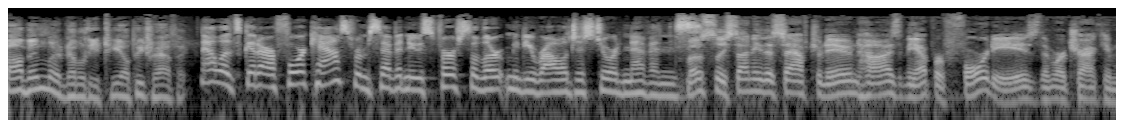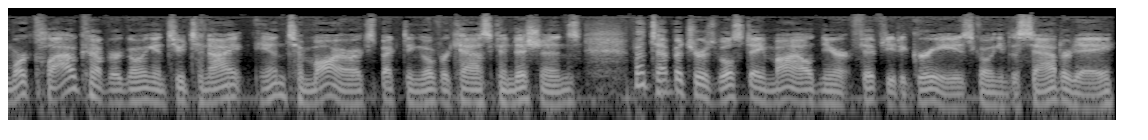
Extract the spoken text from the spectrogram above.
Bob Imler, WTOP Traffic. Now let's get our forecast from 7 News First Alert meteorologist Jordan Evans. Mostly sunny this afternoon, highs in the upper 40s. Then we're tracking more cloud cover going into tonight and tomorrow, expecting overcast conditions. But temperatures will stay mild near 50 degrees going into Saturday.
